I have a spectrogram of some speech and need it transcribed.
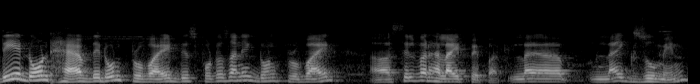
they don't have they don't provide this Photojaanic don't provide uh, silver halide paper. Uh, like Zoomin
